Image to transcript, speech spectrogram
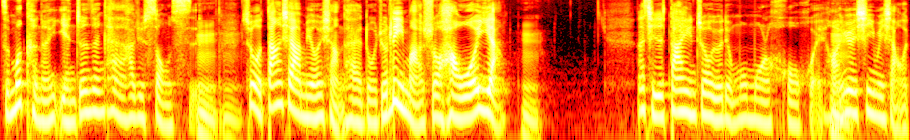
怎么可能眼睁睁看着他去送死？嗯嗯。所以我当下没有想太多，就立马说好，我养。嗯。那其实答应之后有点默默的后悔哈、嗯，因为心里面想，我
